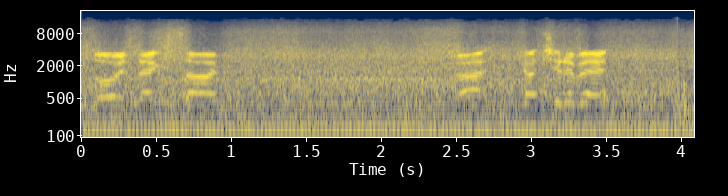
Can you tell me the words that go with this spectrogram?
it's always next time. Right, catch you in a bit.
